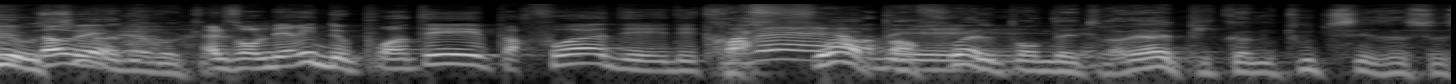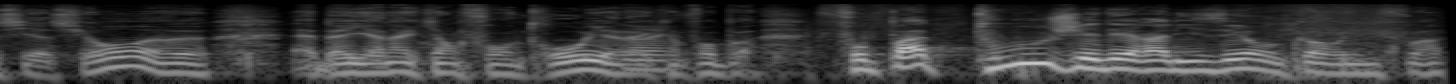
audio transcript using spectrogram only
Aussi Non, mais a un avocat. elles ont le mérite de pointer parfois des, des travers. Parfois, des- parfois, elles portent des travers. Et puis, comme toutes ces associations, euh, eh ben, il y en a qui en font trop, il y en a Ouais. qui en font pas. faut pas tout généraliser, encore une fois.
